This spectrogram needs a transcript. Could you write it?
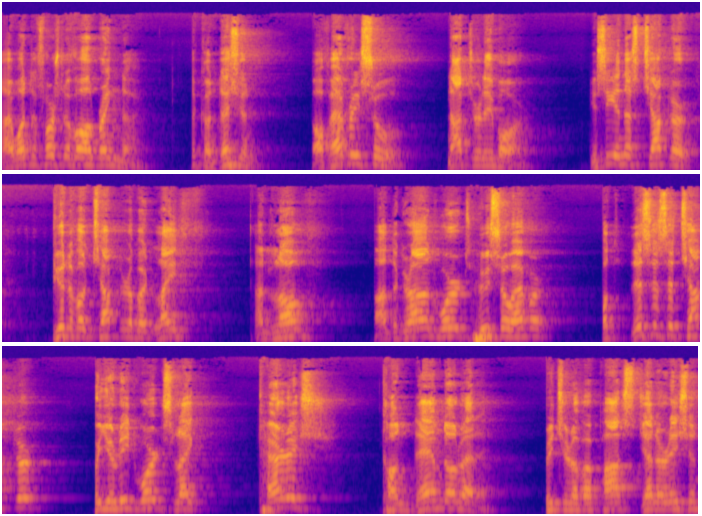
I want to first of all bring down the condition of every soul naturally born. You see, in this chapter, beautiful chapter about life and love and the grand word whosoever, but this is a chapter where you read words like perish, condemned already preacher of a past generation,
